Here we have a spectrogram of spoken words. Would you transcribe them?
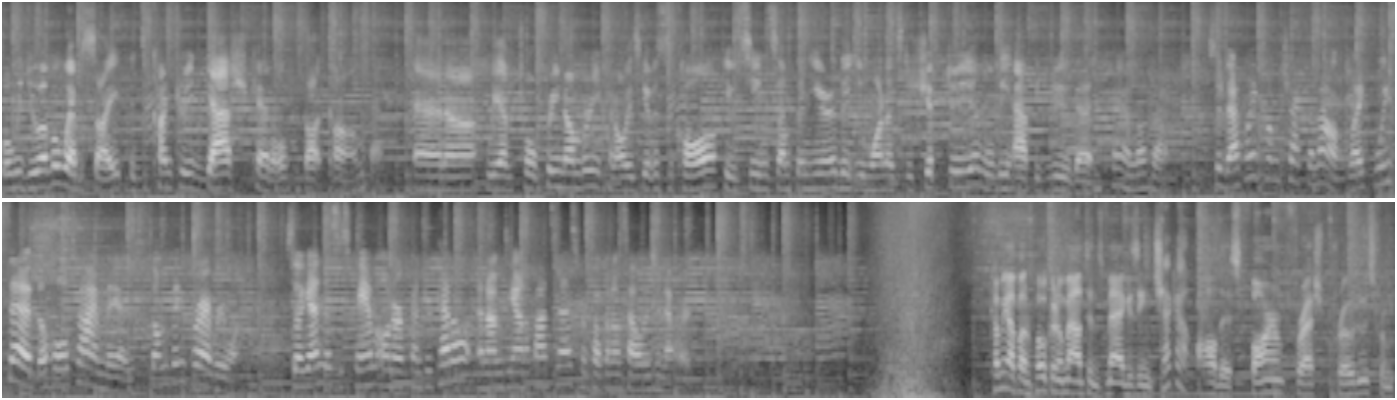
Well, we do have a website. It's country-kettle.com. And uh, we have a toll-free number. You can always give us a call. If you've seen something here that you want us to ship to you, we'll be happy to do that. Okay, I love that. So definitely come check them out. Like we said the whole time, there's something for everyone. So again, this is Pam, owner of Country Kettle, and I'm Deanna Fontanez for Pocono Television Network. Coming up on Pocono Mountains Magazine, check out all this farm fresh produce from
